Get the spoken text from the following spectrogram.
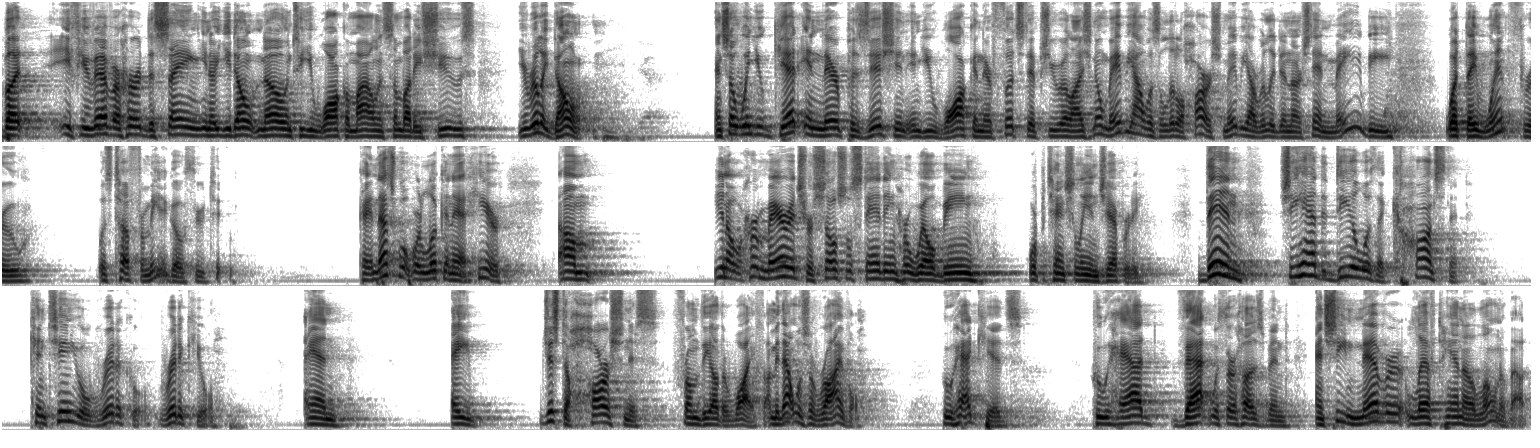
But if you've ever heard the saying, you know, you don't know until you walk a mile in somebody's shoes, you really don't. And so when you get in their position and you walk in their footsteps, you realize, you know, maybe I was a little harsh. Maybe I really didn't understand. Maybe what they went through was tough for me to go through too. Okay, and that's what we're looking at here. Um, you know, her marriage, her social standing, her well being were potentially in jeopardy. Then she had to deal with a constant, continual ridicule, ridicule and a just a harshness from the other wife. I mean, that was a rival who had kids, who had that with her husband, and she never left Hannah alone about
